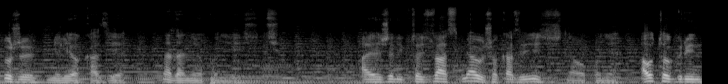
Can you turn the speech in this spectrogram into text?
którzy mieli okazję na danej oponie jeździć. A jeżeli ktoś z Was miał już okazję jeździć na oponie Autogreen,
